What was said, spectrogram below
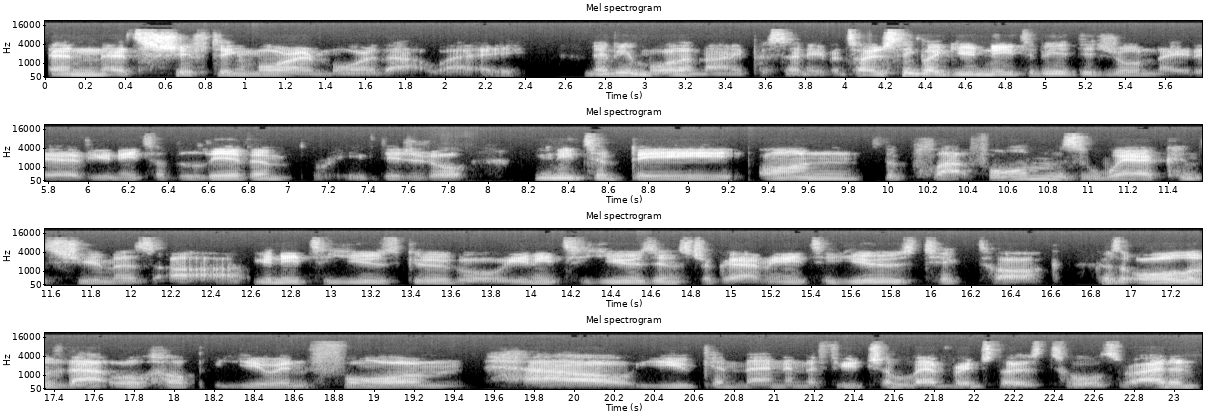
and it's shifting more and more that way maybe more than 90% even. So I just think like you need to be a digital native. You need to live and breathe digital. You need to be on the platforms where consumers are. You need to use Google. You need to use Instagram. You need to use TikTok because all of that will help you inform how you can then in the future leverage those tools, right? And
